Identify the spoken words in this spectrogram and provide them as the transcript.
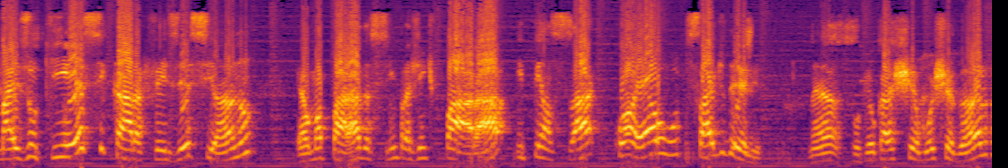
mas o que esse cara fez esse ano é uma parada assim pra gente parar e pensar qual é o upside dele, né? Porque o cara chegou chegando,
